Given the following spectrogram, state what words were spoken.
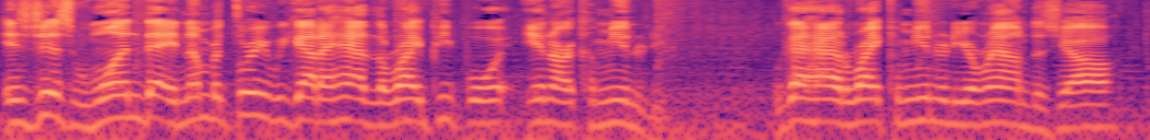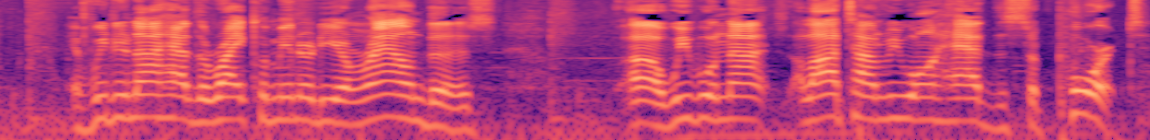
it's just one day. Number 3, we got to have the right people in our community. We got to have the right community around us, y'all. If we do not have the right community around us, uh, we will not a lot of times we won't have the support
